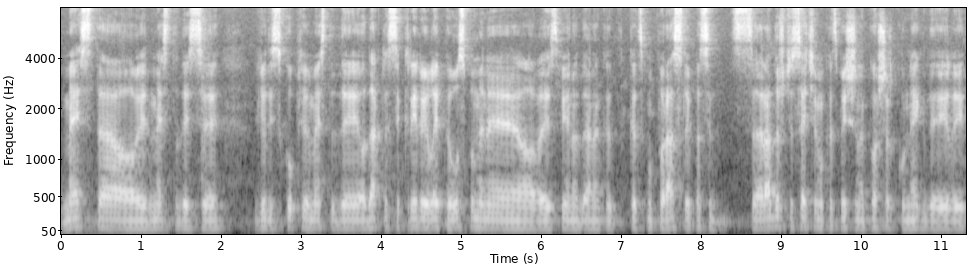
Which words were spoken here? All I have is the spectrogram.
mesta, ovaj, mesto gde se ljudi skupljaju, mesto gde odakle se kreiraju lepe uspomene, ovaj, svi jednog dana kad, kad smo porasli, pa se sa radošću sećamo kad smo išli na košarku negde ili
